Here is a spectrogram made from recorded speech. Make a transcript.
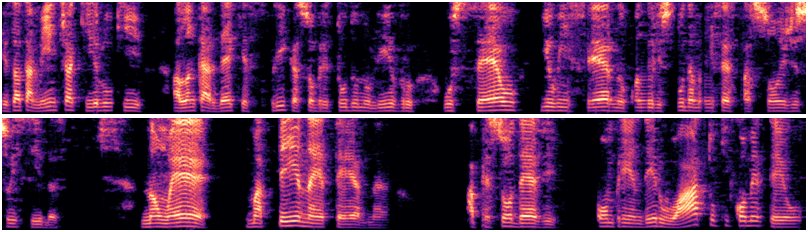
Exatamente aquilo que Allan Kardec explica, sobretudo no livro O Céu e o Inferno, quando ele estuda manifestações de suicidas. Não é uma pena eterna. A pessoa deve compreender o ato que cometeu,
